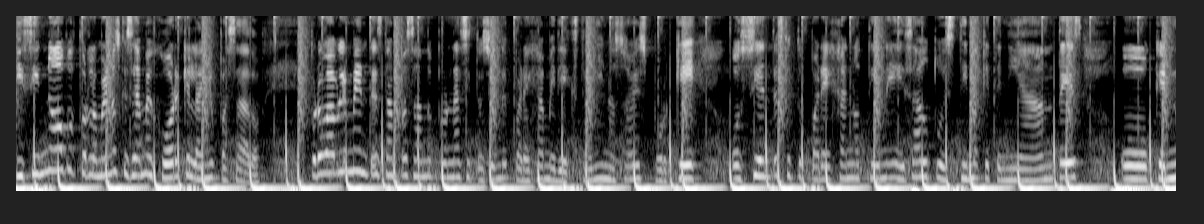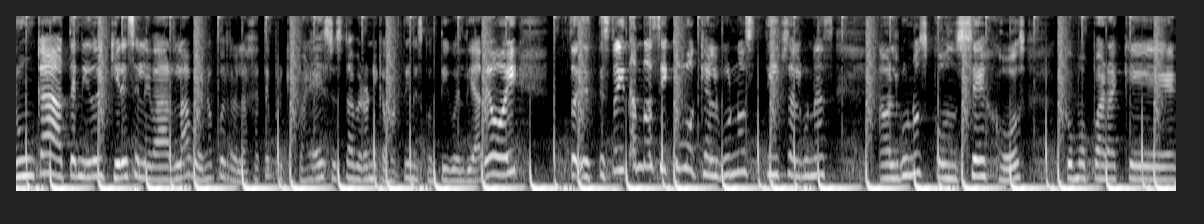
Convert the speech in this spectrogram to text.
Y si no, pues por lo menos que sea mejor que el año pasado. Probablemente están pasando por una situación de pareja media extraña y no sabes por qué, o sientes que tu pareja no tiene esa autoestima que tenía antes, o que nunca ha tenido y quieres elevarla, bueno, pues relájate porque para eso está Verónica Martínez contigo el día de hoy te estoy dando así como que algunos tips, algunas, algunos consejos como para que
